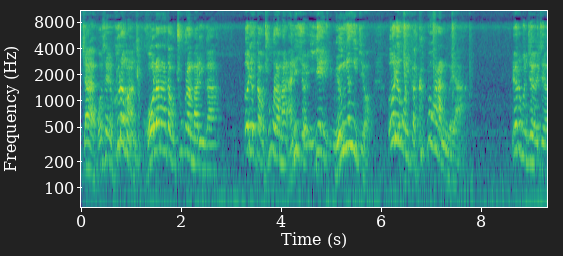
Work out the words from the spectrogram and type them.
자, 보세요. 그러면 곤란하다고 죽으란 말인가? 어렵다고 죽으란 말 아니죠. 이게 명령이죠. 어려우니까 극복하라는 거야. 여러분 저저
